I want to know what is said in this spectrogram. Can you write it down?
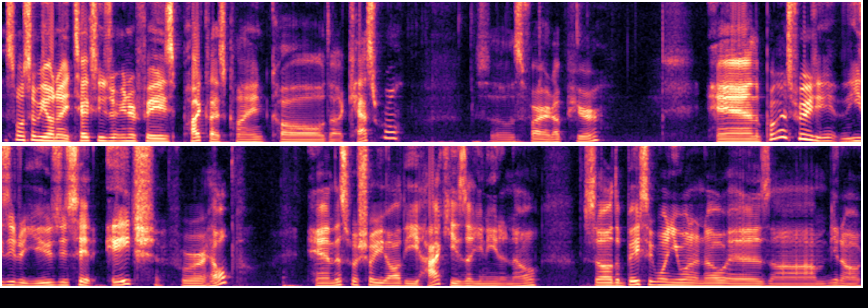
This one's gonna be on a text user interface podcast client called uh, Castero. So let's fire it up here. And the program's pretty easy to use. You just hit H for help, and this will show you all the hotkeys that you need to know. So the basic one you want to know is, um, you know,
